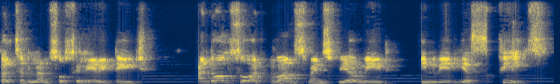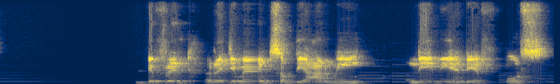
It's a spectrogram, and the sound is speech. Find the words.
cultural and social heritage, and also advancements we have made in various fields. Different regiments of the army, navy, and air force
